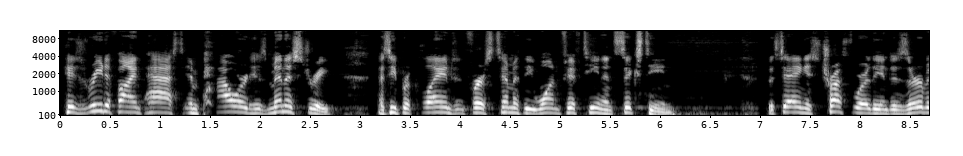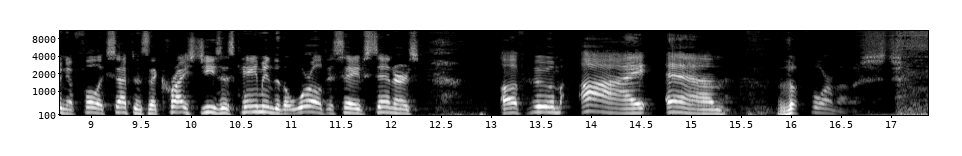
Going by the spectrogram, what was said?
his redefined past empowered his ministry, as he proclaims in 1 Timothy 1, 15 and 16. The saying is trustworthy and deserving of full acceptance that Christ Jesus came into the world to save sinners, of whom I am the foremost.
